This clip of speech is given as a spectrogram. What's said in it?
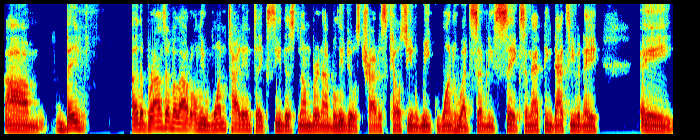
Um, they've uh, the Browns have allowed only one tight end to exceed this number, and I believe it was Travis Kelce in Week One who had 76. And I think that's even a a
